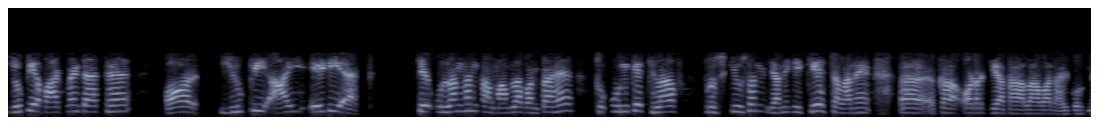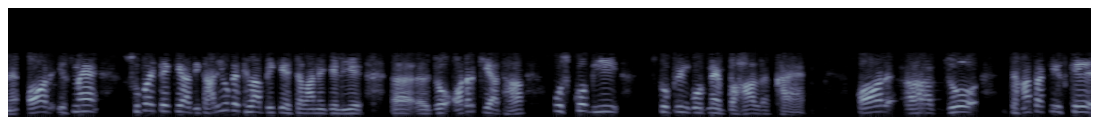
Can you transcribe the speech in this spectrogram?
यूपी अपार्टमेंट एक्ट है और यूपीआई एडी एक्ट के उल्लंघन का मामला बनता है तो उनके खिलाफ प्रोसिक्यूशन यानी कि केस चलाने का ऑर्डर किया था इलाहाबाद हाईकोर्ट ने। और इसमें सुपरटेक के अधिकारियों के खिलाफ भी केस चलाने के लिए जो ऑर्डर किया था, उसको भी सुप्रीम कोर्ट ने बहाल रखा है। और जो जहाँ तक इसके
